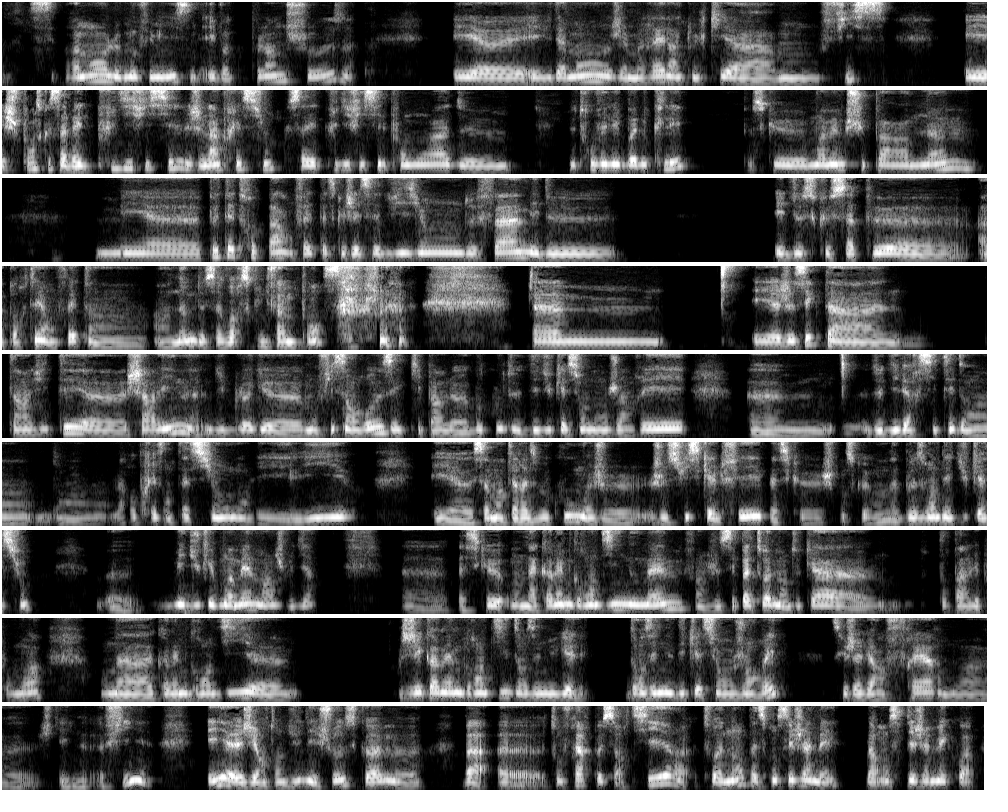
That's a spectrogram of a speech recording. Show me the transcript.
vraiment, le mot féminisme évoque plein de choses. Et évidemment, j'aimerais l'inculquer à mon fils. Et je pense que ça va être plus difficile. J'ai l'impression que ça va être plus difficile pour moi de, de trouver les bonnes clés. Parce que moi-même, je suis pas un homme. Mais peut-être pas, en fait, parce que j'ai cette vision de femme et de, et de ce que ça peut euh, apporter en fait un, un, homme de savoir ce qu'une femme pense. euh, et je sais que tu as, as, invité euh, Charline du blog euh, Mon fils en rose et qui parle beaucoup d'éducation non genrée, de diversité dans, la représentation, dans les livres. Et ça m'intéresse beaucoup. Moi, je, suis ce qu'elle fait parce que je pense qu'on a besoin d'éducation. M'éduquer moi-même, hein, je veux dire. Euh, parce qu'on a quand même grandi nous-mêmes, enfin je sais pas toi, mais en tout cas, euh, pour parler pour moi, on a quand même grandi, euh, j'ai quand même grandi dans une, dans une éducation genrée, parce que j'avais un frère, moi j'étais une fille, et j'ai entendu des choses comme, bah, ton frère peut sortir, toi non, parce qu'on sait jamais, bah, on sait jamais quoi.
